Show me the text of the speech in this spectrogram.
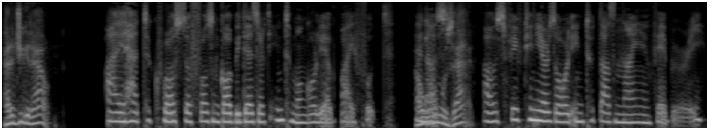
How did you get out? I had to cross the frozen Gobi Desert into Mongolia by foot. How I long was- was that? I was 15 years old in 2009 in February.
